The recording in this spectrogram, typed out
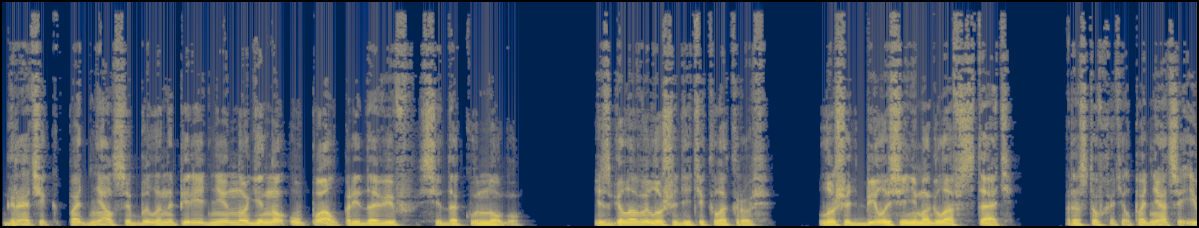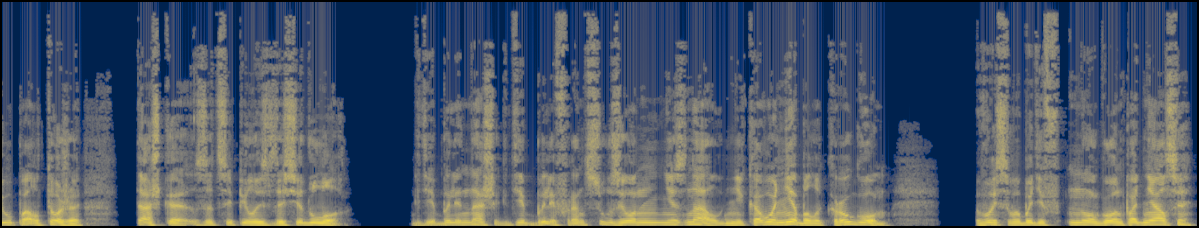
Грачик поднялся было на передние ноги, но упал, придавив седаку ногу. Из головы лошади текла кровь. Лошадь билась и не могла встать. Ростов хотел подняться и упал тоже. Ташка зацепилась за седло. Где были наши, где были французы, он не знал, никого не было кругом. Высвободив ногу, он поднялся.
